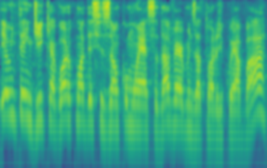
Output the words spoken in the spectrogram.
Eu entendi que agora, com uma decisão como essa da verba indenizatória de Cuiabá,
